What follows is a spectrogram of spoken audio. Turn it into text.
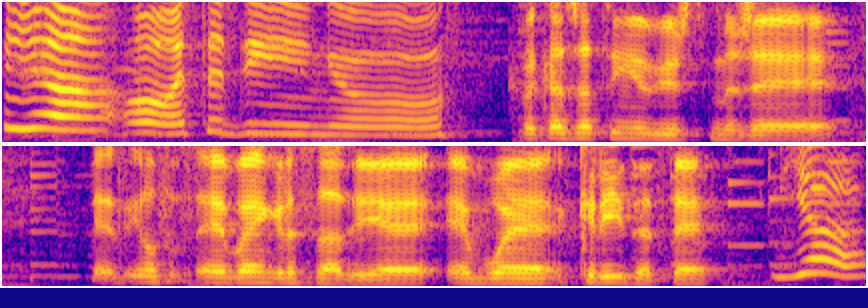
Yeah. Oh, tadinho. Por acaso já tinha visto, mas é. É, ele- é bem engraçado e é, é bué querido até. Yeah.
